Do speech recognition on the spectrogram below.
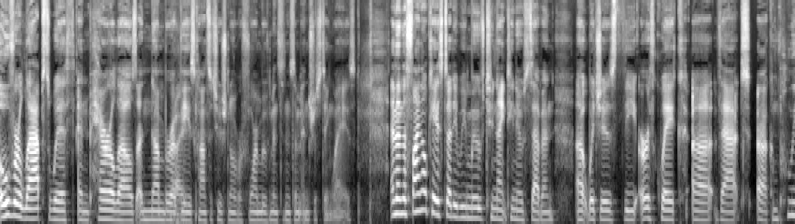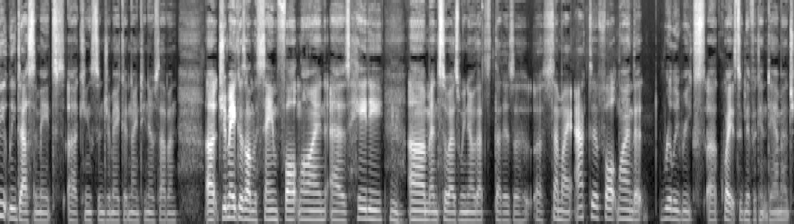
overlaps with and parallels a number of Right. these constitutional reform movements in some interesting ways. And then the final case study, we move to 1907, uh, which is the earthquake uh, that uh, completely decimates uh, Kingston, Jamaica in 1907. Uh, Jamaica is on the same fault line as Haiti, um, and so as we know, that's that is a, a semi-active fault line that really wreaks uh, quite significant damage.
